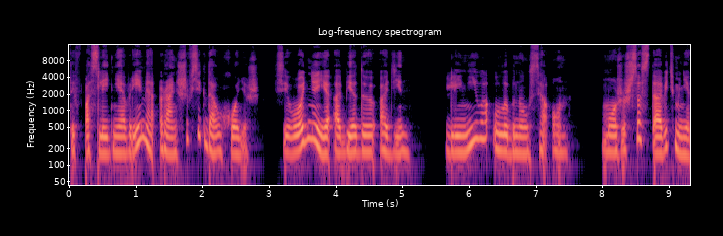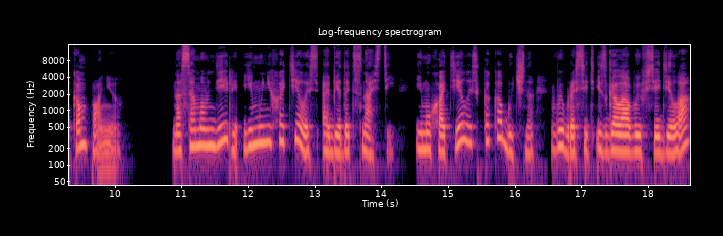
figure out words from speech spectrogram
ты в последнее время раньше всегда уходишь. Сегодня я обедаю один». Лениво улыбнулся он. «Можешь составить мне компанию». На самом деле ему не хотелось обедать с Настей. Ему хотелось, как обычно, выбросить из головы все дела,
